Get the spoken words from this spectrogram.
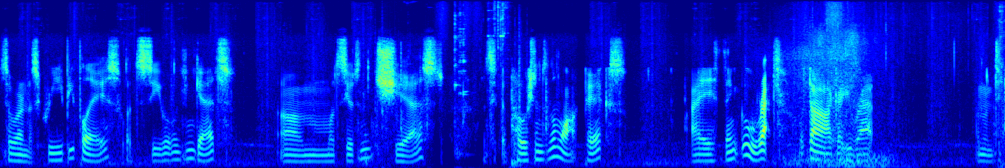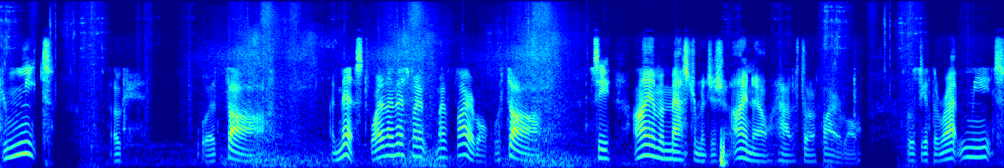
so we're in this creepy place. Let's see what we can get. Um, let's see what's in the chest. Let's see the potions and the lockpicks. I think, ooh, rat. What ah, I got you, rat. I'm gonna take your meat. Okay. What ah. I missed. Why did I miss my, my fireball? What ah. See, I am a master magician. I know how to throw a fireball. So let's get the rat meat.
